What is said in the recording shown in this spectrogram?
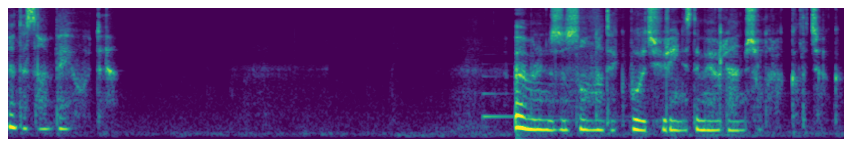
Ne desem beyhude. Ömrünüzün sonuna dek bu acı yüreğinizde mühürlenmiş olarak kalacak.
